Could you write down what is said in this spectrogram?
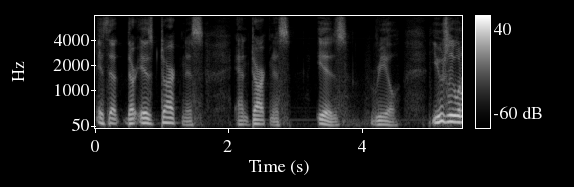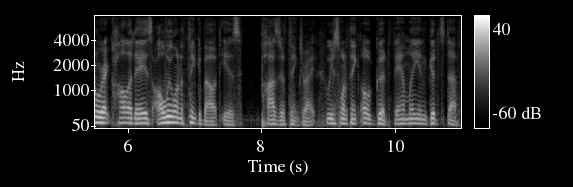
is that there is darkness and darkness is real. Usually, when we're at holidays, all we want to think about is positive things, right? We just want to think, oh, good, family and good stuff.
